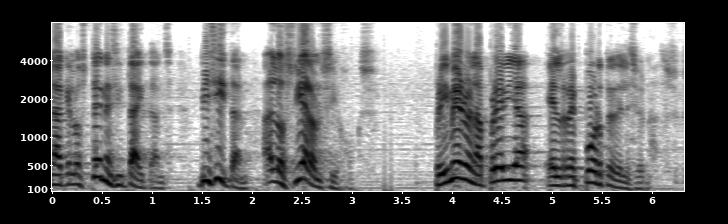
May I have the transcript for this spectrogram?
en la que los Tennessee Titans visitan a los Seattle Seahawks. Primero en la previa, el reporte de lesionados.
